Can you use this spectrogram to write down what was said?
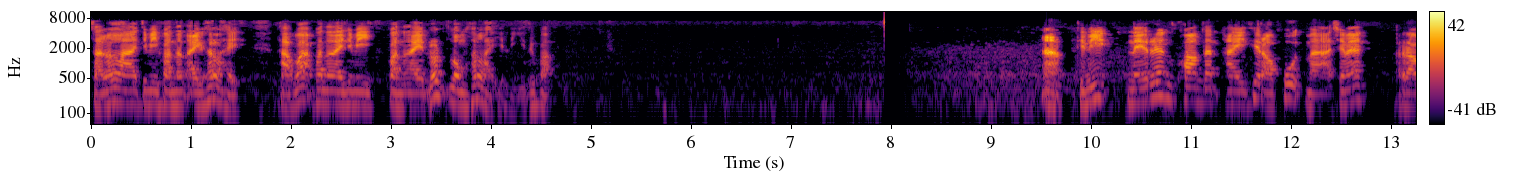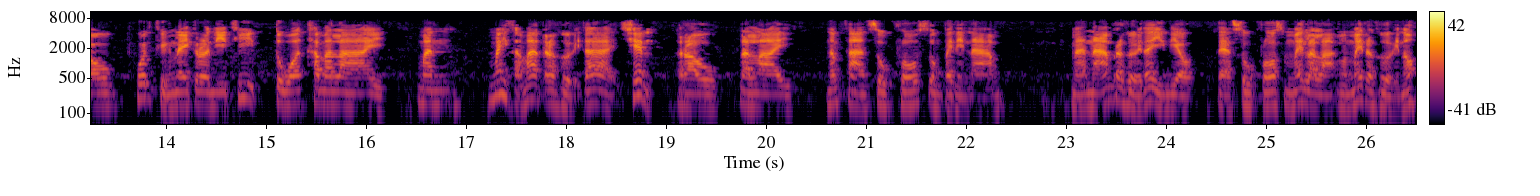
สารละลายจะมีความดันไอเท่าไหร่ ถามว่าควันดันไอจะมีควันดันไอลดลงเท่าไหร่อย่างนี้หรือเปล่าอะทีนี้ในเรื่องความดันไอที่เราพูดมาใช่ไหมเราพูดถึงในกรณีที่ตัวทำละลาย มันไม่สามารถระเหยได้ เช่นเราละลายน้ำตาลซูโครสลงไปในน้ำนะน้ำระเหยได้อย่างเดียว แต่ซูโครสมันไม่ละลายมันไม่ระเหยเนาะ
